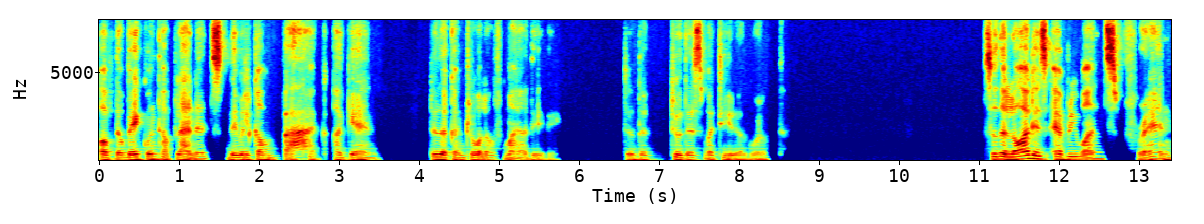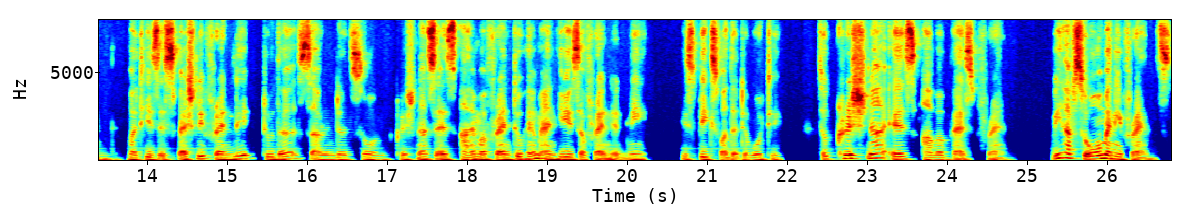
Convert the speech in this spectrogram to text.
of the Vaikuntha planets, they will come back again to the control of Maya Devi, to the to this material world. So the Lord is everyone's friend, but he's especially friendly to the surrendered soul. Krishna says, I am a friend to him and he is a friend in me. He speaks for the devotee. So Krishna is our best friend. We have so many friends.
